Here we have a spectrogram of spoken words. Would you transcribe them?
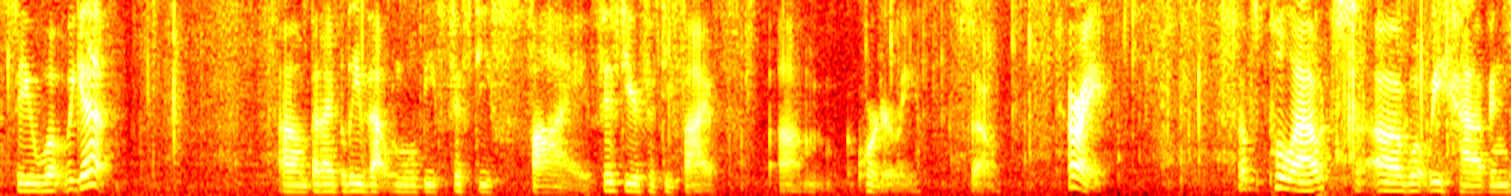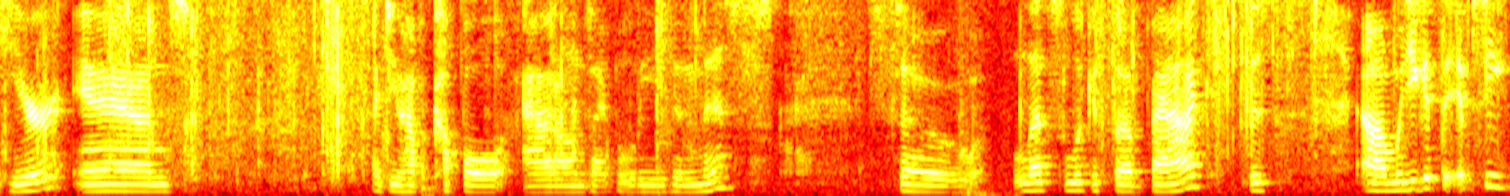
see what we get. Um, but I believe that one will be 55, 50 or 55 um, quarterly. So, all right, let's pull out uh, what we have in here. And I do have a couple add-ons, I believe, in this. So let's look at the bag. This, um, when you get the Ipsy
